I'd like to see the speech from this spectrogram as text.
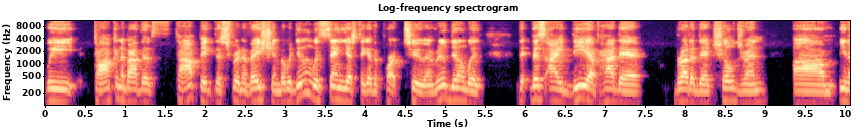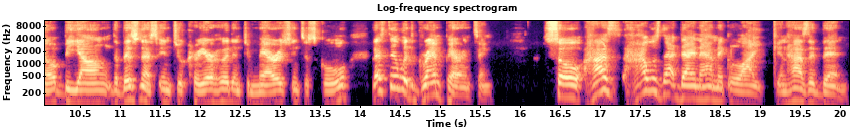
We talking about the topic, this renovation, but we're dealing with saying yes together part two, and really dealing with th- this idea of how they brought their children, um, you know, beyond the business into careerhood, into marriage, into school. Let's deal with grandparenting. So how's how was that dynamic like, and how's it been?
